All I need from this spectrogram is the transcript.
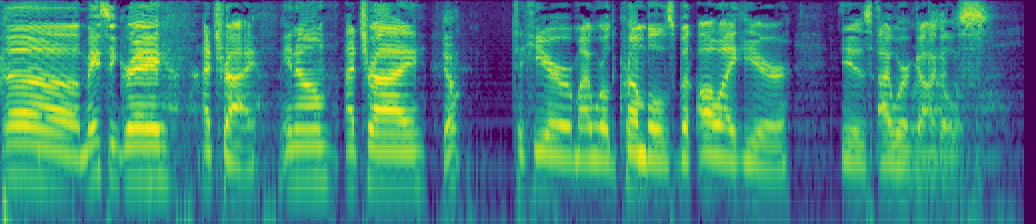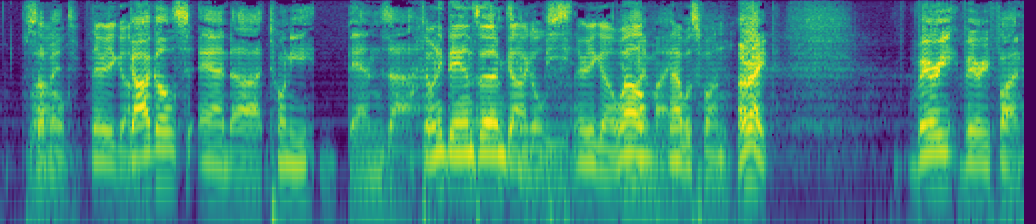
uh, Macy Gray, I try. You know, I try Yep. to hear my world crumbles, but all I hear is I wear goggles. Love so, it. There you go. Goggles and uh, Tony Danza. Tony Danza and That's gonna goggles. There you go. Well, that was fun. All right. Very, very fun.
